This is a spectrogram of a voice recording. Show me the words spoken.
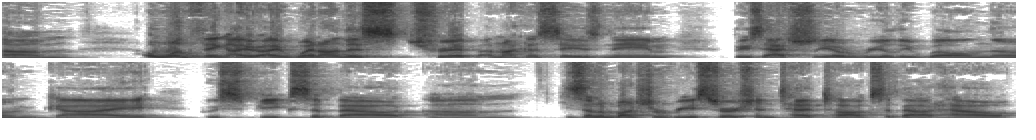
um, oh, one thing, I, I went on this trip. I'm not going to say his name, but he's actually a really well known guy who speaks about. Um, he's done a bunch of research and TED talks about how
